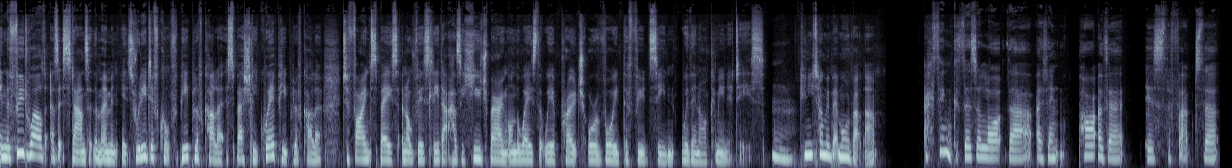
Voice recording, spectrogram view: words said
In the food world as it stands at the moment, it's really difficult for people of colour, especially queer people of colour, to find space. And obviously, that has a huge bearing on the ways that we approach or avoid the food scene within our communities. Mm. Can you tell me a bit more about that? I think there's a lot that I think part of it is the fact that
